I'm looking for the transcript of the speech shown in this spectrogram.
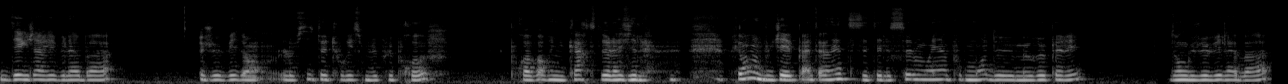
Dès que j'arrive là-bas, je vais dans l'office de tourisme le plus proche pour avoir une carte de la ville. Vraiment, vu qu'il n'y avait pas internet, c'était le seul moyen pour moi de me repérer. Donc je vais là-bas,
